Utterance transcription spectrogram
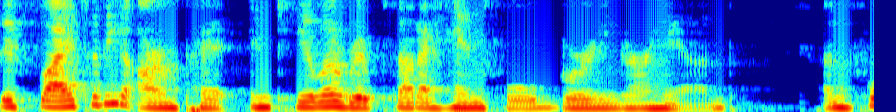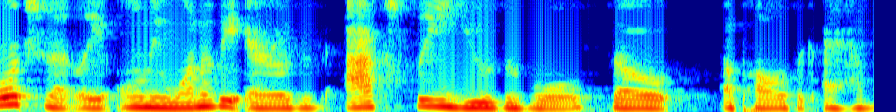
They fly to the armpit, and Kayla rips out a handful, burning her hand. Unfortunately, only one of the arrows is actually usable, so Apollo's like, I have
